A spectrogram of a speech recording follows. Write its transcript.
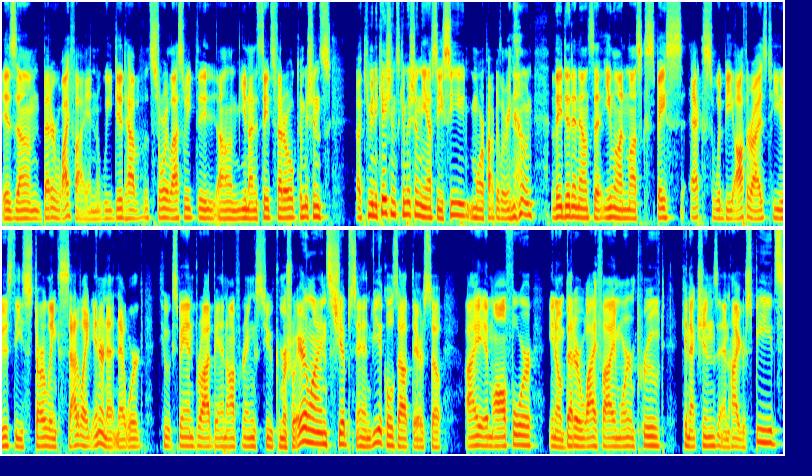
is um, better Wi-Fi. And we did have a story last week. The um, United States Federal Commission's uh, Communications Commission, the FCC, more popularly known, they did announce that Elon Musk's SpaceX would be authorized to use the Starlink satellite internet network to expand broadband offerings to commercial airlines, ships, and vehicles out there. So I am all for you know better Wi-Fi, more improved connections, and higher speeds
